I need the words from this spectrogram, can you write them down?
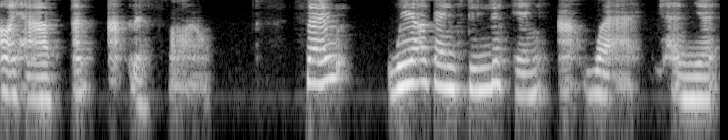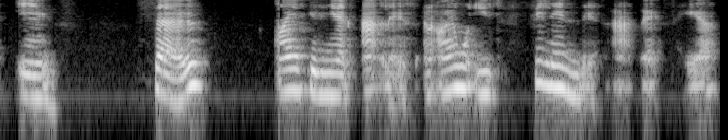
I have an atlas file. So we are going to be looking at where Kenya is. So I have given you an atlas and I want you to fill in this atlas here.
